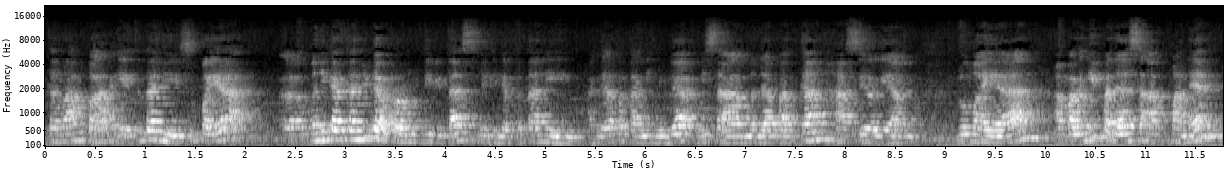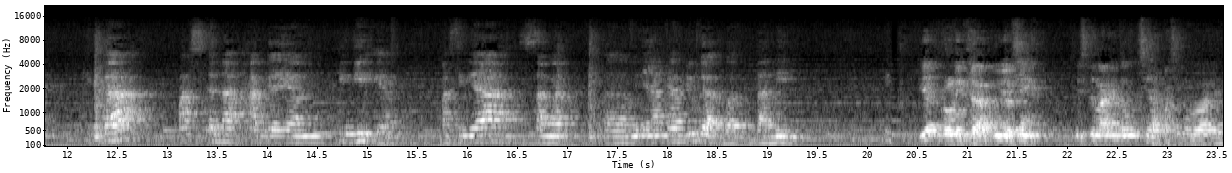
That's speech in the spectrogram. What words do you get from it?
Karena apa? Yaitu tadi supaya eh, meningkatkan juga produktivitas di tingkat petani agar petani juga bisa mendapatkan hasil yang lumayan apalagi pada saat panen kita pas kena harga yang tinggi ya pastinya sangat eh, menyenangkan juga buat petani Ya Proliga Bu Yosi, istilah itu siapa sih ngeluarin?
